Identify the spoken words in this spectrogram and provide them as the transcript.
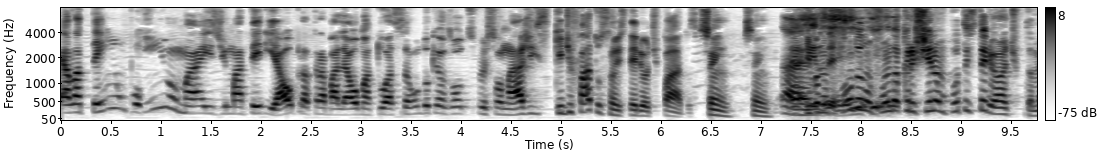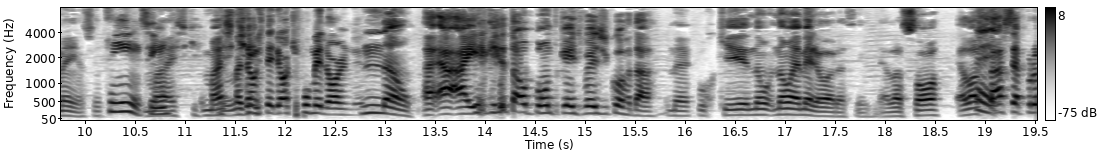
ela tem um pouquinho mais de material pra trabalhar uma atuação do que os outros personagens que de fato são estereotipados. Sim, sim. Ah, e no fundo, no fundo, a Cristina é um puta estereótipo também, assim. Sim, sim. Mas, mas, Mas que- é um estereótipo melhor, né? Não. Aí é que tá o ponto que a gente vai discordar, né? Porque não, não é melhor, assim. Ela só. Ela É. tá se apro...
